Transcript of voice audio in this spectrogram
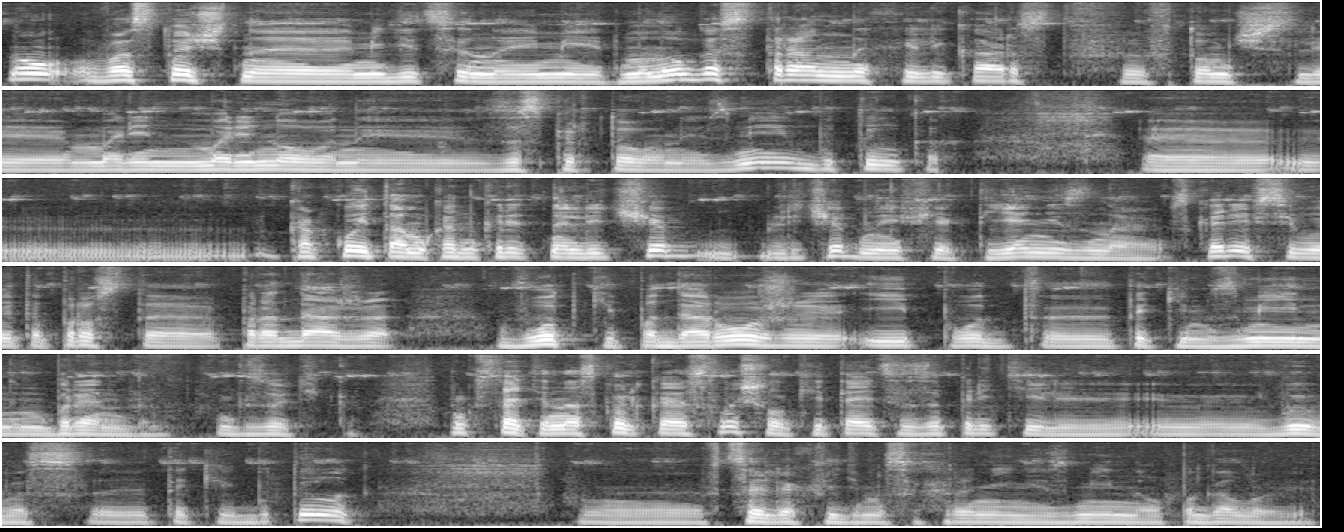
Ну, восточная медицина имеет много странных лекарств, в том числе марин, маринованные, заспиртованные змеи в бутылках. Э, какой там конкретно лечеб, лечебный эффект, я не знаю. Скорее всего, это просто продажа водки подороже и под э, таким змеиным брендом, экзотика. Ну, кстати, насколько я слышал, китайцы запретили э, вывоз таких бутылок в целях, видимо, сохранения змеиного поголовья.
